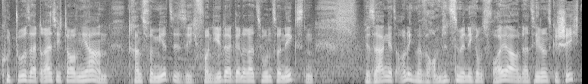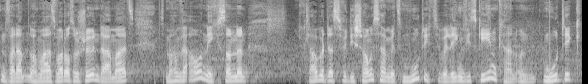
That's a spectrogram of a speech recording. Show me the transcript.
Kultur seit 30.000 Jahren. Transformiert sie sich von jeder Generation zur nächsten. Wir sagen jetzt auch nicht mehr, warum sitzen wir nicht ums Feuer und erzählen uns Geschichten, verdammt nochmal, es war doch so schön damals. Das machen wir auch nicht, sondern glaube, dass wir die Chance haben, jetzt mutig zu überlegen, wie es gehen kann. Und mutig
